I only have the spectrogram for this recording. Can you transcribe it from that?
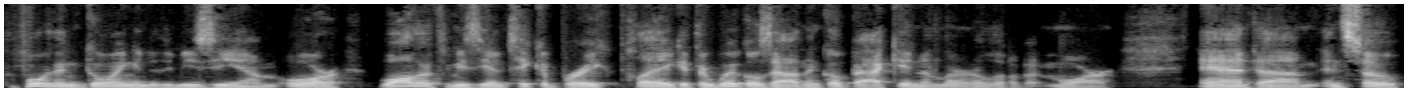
before then going into the museum or while they're at the museum, take a break, play, get their wiggles out, and then go back in and learn a little bit more. And um, and so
